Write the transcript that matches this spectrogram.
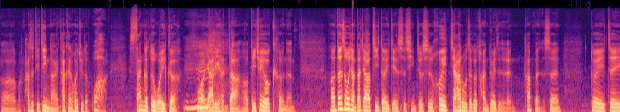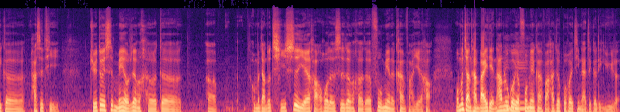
呃，帕斯提进来，他可能会觉得哇，三个对我一个，哇，压力很大哦，的确有可能。呃，但是我想大家要记得一件事情，就是会加入这个团队的人，他本身对这个帕斯提绝对是没有任何的呃，我们讲说歧视也好，或者是任何的负面的看法也好。我们讲坦白一点，他如果有负面看法，他就不会进来这个领域了。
